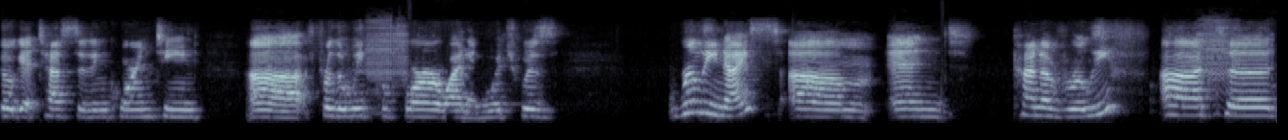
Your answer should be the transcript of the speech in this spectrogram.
go get tested and quarantined uh, for the week before our wedding, which was really nice um, and kind of relief uh, to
